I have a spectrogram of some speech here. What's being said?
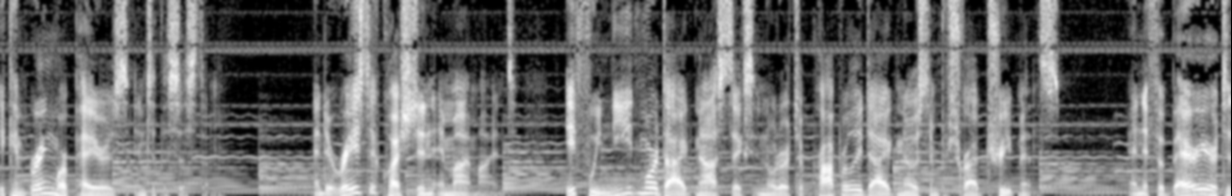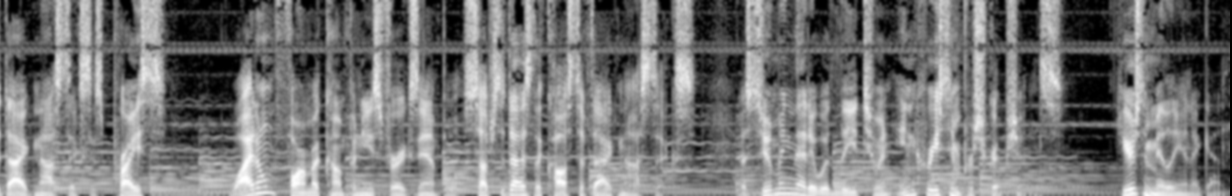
it can bring more payers into the system. And it raised a question in my mind if we need more diagnostics in order to properly diagnose and prescribe treatments, and if a barrier to diagnostics is price, why don't pharma companies, for example, subsidize the cost of diagnostics? Assuming that it would lead to an increase in prescriptions. Here's Emilian again.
